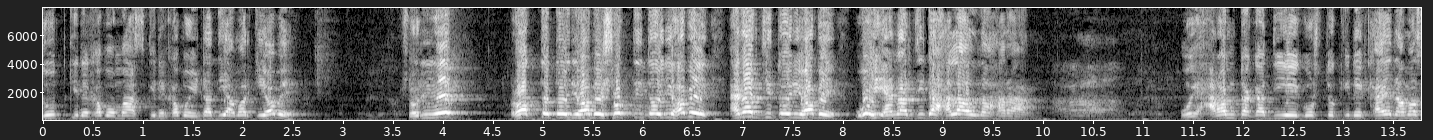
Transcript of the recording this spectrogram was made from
দুধ কিনে খাব, মাছ কিনে খাব, এটা দিয়ে আমার কি হবে? শরীরে রক্ত তৈরি হবে, শক্তি তৈরি হবে, এনার্জি তৈরি হবে। ওই এনার্জিটা হালাল না হারাম? ওই হারাম টাকা দিয়ে গোস্ত কিনে খায়, নামাজ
